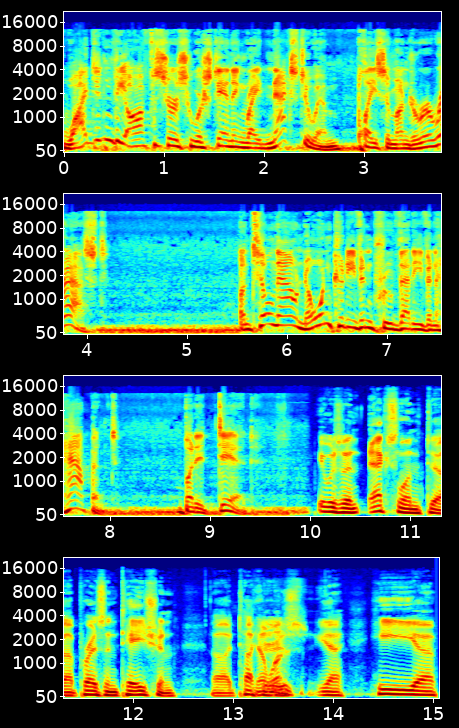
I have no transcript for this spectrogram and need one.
why didn't the officers who were standing right next to him place him under arrest? Until now, no one could even prove that even happened, but it did. It was an excellent uh, presentation. Uh, Tucker's, yeah, he uh,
